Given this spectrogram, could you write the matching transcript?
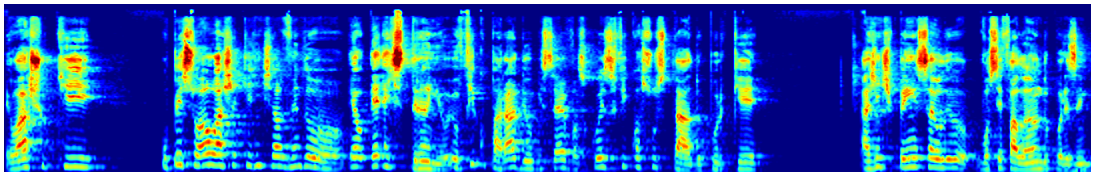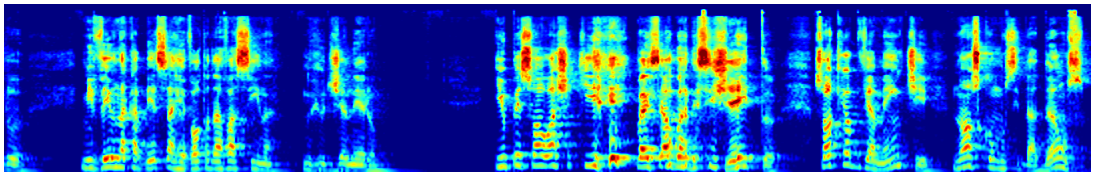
Eu acho que o pessoal acha que a gente está vendo. É, é, estranho. Eu fico parado e observo as coisas e fico assustado, porque a gente pensa, você falando, por exemplo, me veio na cabeça a revolta da vacina no Rio de Janeiro. E o pessoal acha que vai ser algo desse jeito. Só que, obviamente, nós, como cidadãos,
